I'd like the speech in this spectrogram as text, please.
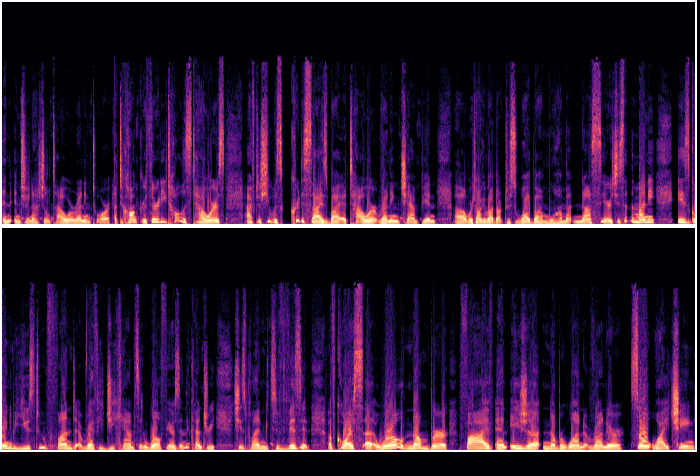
an international tower running tour to to conquer 30 tallest towers after she was criticized by a tower running champion. Uh, we're talking about Dr. Suwaiba Muhammad Nasir. She said the money is going to be used to fund refugee camps and welfares in the country she's planning to visit. Of course, uh, world number five and Asia number one runner Soh Wai Ching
